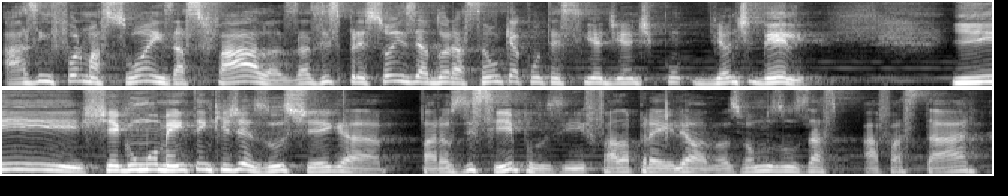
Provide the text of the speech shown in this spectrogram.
as informações, as falas, as expressões de adoração que acontecia diante, diante dele. E chega um momento em que Jesus chega para os discípulos e fala para ele: ó, nós vamos nos afastar.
